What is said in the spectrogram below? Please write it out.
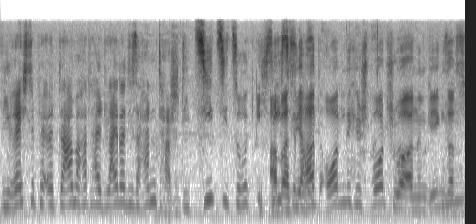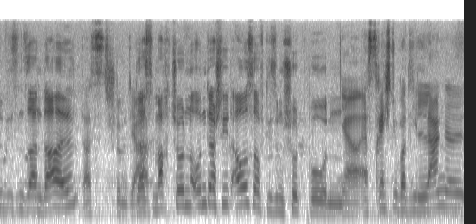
Die rechte Pe- Dame hat halt leider diese Handtasche. Die zieht sie zurück. Ich Aber sie genau. hat ordentliche Sportschuhe an, im Gegensatz zu diesen Sandalen. Das stimmt, ja. Das macht schon einen Unterschied aus auf diesem Schuttboden. ja, erst recht über die lange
